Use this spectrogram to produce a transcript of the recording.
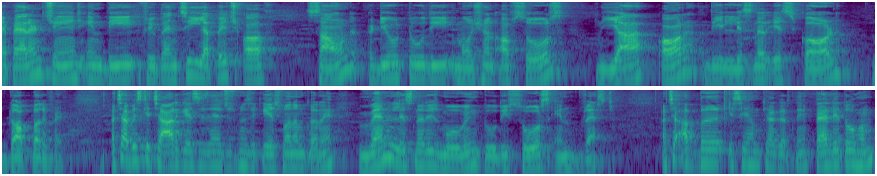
apparent change in the frequency या pitch of sound due to the motion of source या और the listener is called Doppler effect अच्छा अब इसके चार केसेस हैं जिसमें से केस वन हम कर रहे हैं। When listener is moving to the source in rest अच्छा अब इसे हम क्या करते हैं? पहले तो हम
